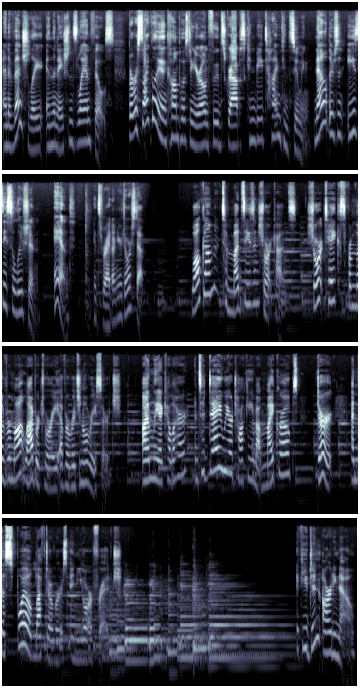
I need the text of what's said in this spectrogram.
and eventually in the nation's landfills. But recycling and composting your own food scraps can be time consuming. Now there's an easy solution, and it's right on your doorstep. Welcome to Mud Season Shortcuts, short takes from the Vermont Laboratory of Original Research. I'm Leah Kelleher, and today we are talking about microbes, dirt, and the spoiled leftovers in your fridge. If you didn't already know,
